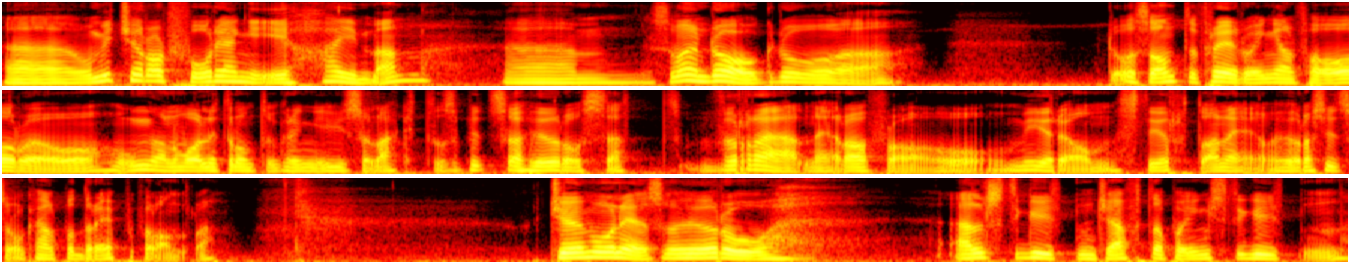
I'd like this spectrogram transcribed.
Eh, og mye rart foregår i heimen. Um, så var det en dag da Da sante fred og ingen fare, og ungene var litt rundt omkring i hus og lekt. og så plutselig hører vi et vræl nedenfra, og Miriam styrter ned og høres ut som de holder på å drepe hverandre. Kjem hun ned, så hører hun eldstegutten kjefte på yngstegutten.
